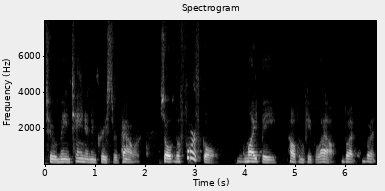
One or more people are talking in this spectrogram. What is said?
to maintain and increase their power. So the fourth goal might be helping people out, but but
